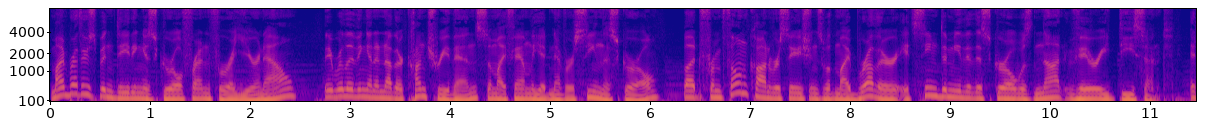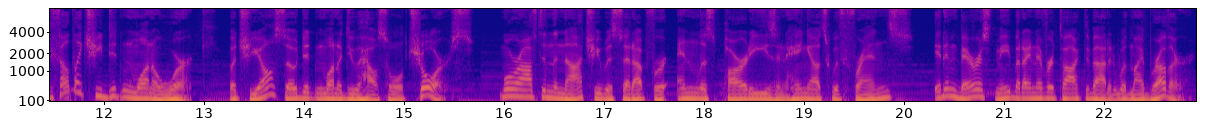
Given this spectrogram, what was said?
My brother's been dating his girlfriend for a year now. They were living in another country then, so my family had never seen this girl. But from phone conversations with my brother, it seemed to me that this girl was not very decent. It felt like she didn't want to work, but she also didn't want to do household chores. More often than not, she was set up for endless parties and hangouts with friends. It embarrassed me, but I never talked about it with my brother.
